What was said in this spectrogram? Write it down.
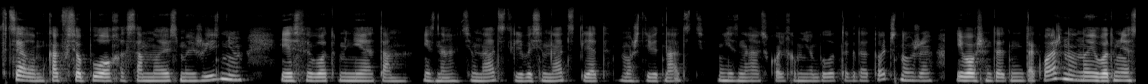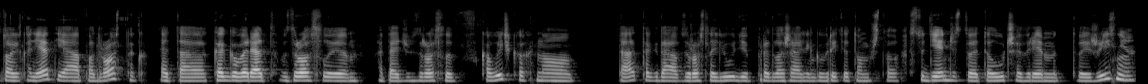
в целом, как все плохо со мной и с моей жизнью, если вот мне там, не знаю, 17 или 18 лет, может 19, не знаю, сколько мне было тогда точно уже, и, в общем-то, это не так важно, но и вот мне столько лет, я подросток, это, как говорят взрослые, опять же, взрослые в кавычках, но да, тогда взрослые люди продолжали говорить о том, что студенчество — это лучшее время твоей жизни.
